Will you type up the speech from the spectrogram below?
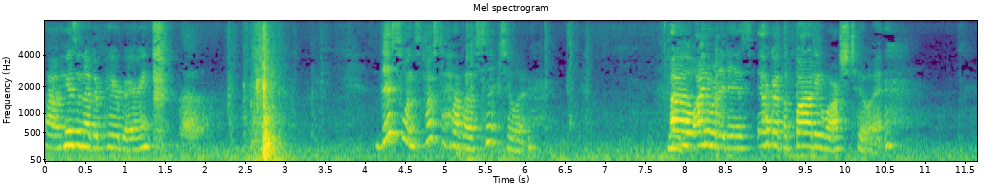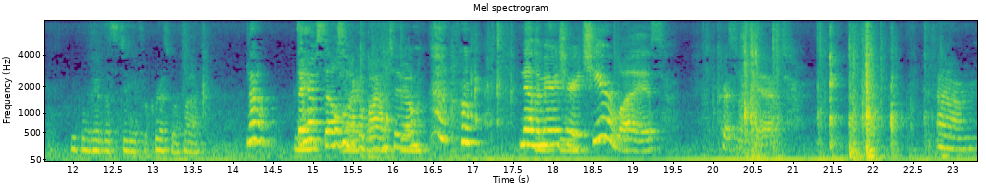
oh here's another pearberry. This one's supposed to have a scent to it. Oh, I know what it is. I got the body wash to it. People give this to you for Christmas, huh? No, they Yeah. have sales and I can buy them too. now the Merry Cherry Cheer was Christmas gift. Um,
